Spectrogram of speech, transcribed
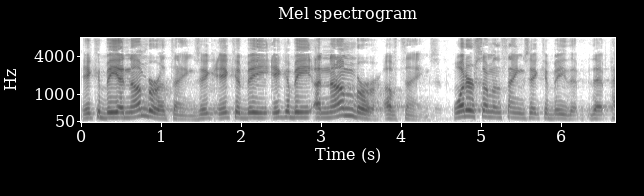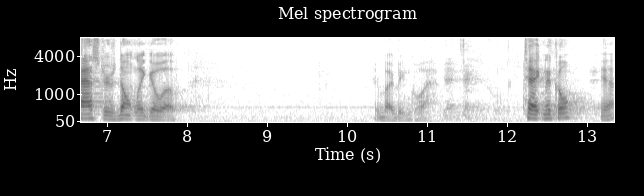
It could be a number of things. It, it, could be, it could be a number of things. What are some of the things it could be that, that pastors don't let go of? Everybody being quiet. Technical, yeah.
